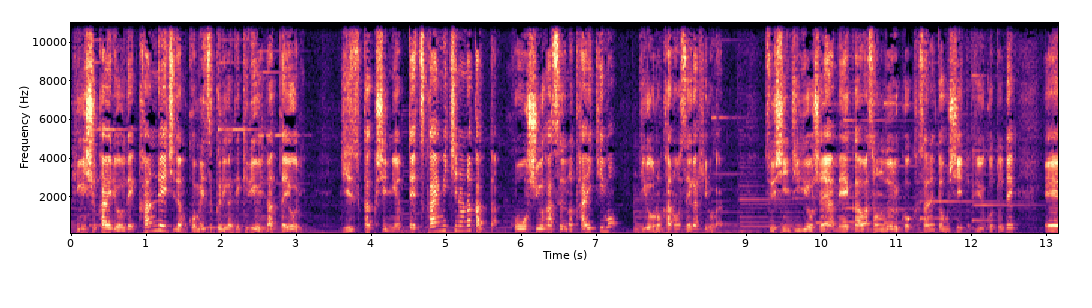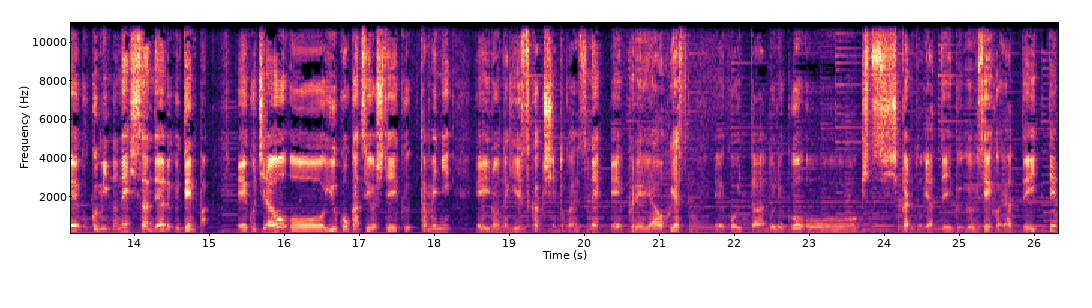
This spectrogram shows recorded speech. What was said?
品種改良で寒冷地でも米作りができるようになったように、技術革新によって使い道のなかった高周波数の帯域も利用の可能性が広がる。通信事業者やメーカーはその努力を重ねてほしいということで、えー、国民の、ね、資産である電波、えー、こちらを有効活用していくために、えいろんな技術革新とかですね、えプレイヤーを増やす、えこういった努力をしっかりとやっていく、政府はやっていって、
